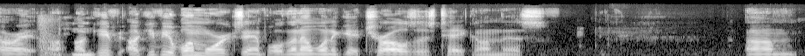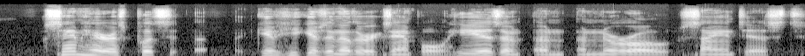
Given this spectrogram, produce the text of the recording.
All right, I'll, I'll Mm. give I'll give you one more example. Then I want to get Charles's take on this. Um, Sam Harris puts uh, give he gives another example. He is a, a, a neuroscientist,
